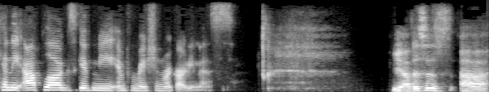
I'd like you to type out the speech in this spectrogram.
Can the app logs give me information regarding this? Yeah, this is, uh,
